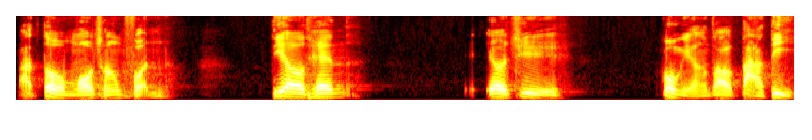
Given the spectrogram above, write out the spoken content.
把豆磨成粉，第二天要去供养到大地。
